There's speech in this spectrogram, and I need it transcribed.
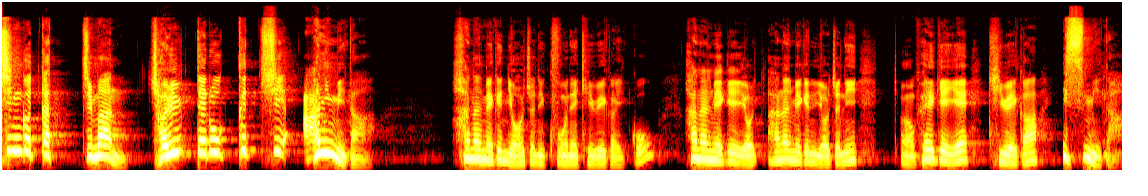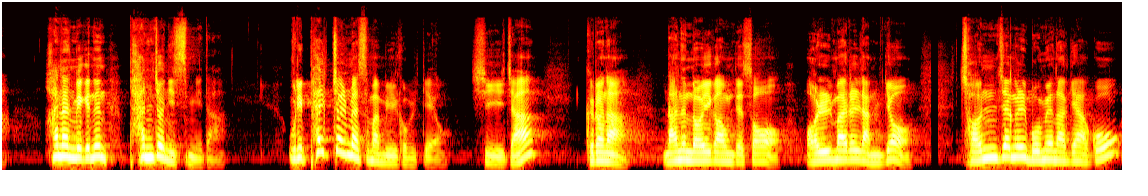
끝인 것 같지만 절대로 끝이 아닙니다. 하나님에게는 여전히 구원의 기회가 있고 하나님에게 여, 하나님에게는 여전히 어, 회개의 기회가 있습니다. 하나님에게는 반전이 있습니다. 우리 8절 말씀 한번 읽어 볼게요. 시작. 그러나 나는 너희 가운데서 얼마를 남겨 전쟁을 모면하게 하고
